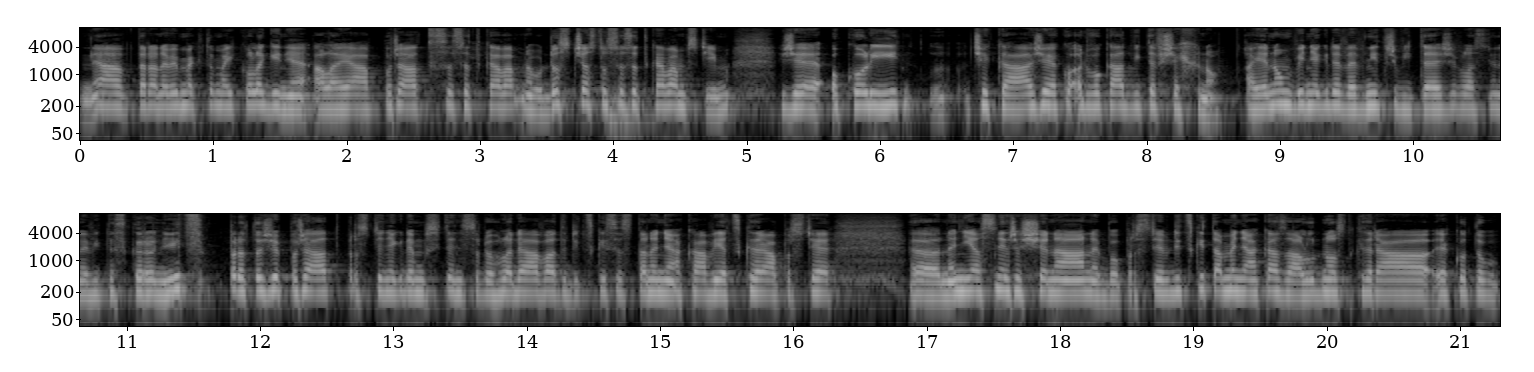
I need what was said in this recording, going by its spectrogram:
já teda nevím, jak to mají kolegyně, ale já pořád se setkávám, nebo dost často se setkávám s tím, že okolí čeká, že jako advokát víte všechno. A jenom vy někde vevnitř víte, že vlastně nevíte skoro nic, protože pořád prostě někde musíte něco dohledávat, vždycky se stane nějaká věc, která prostě eh, není jasně řešená, nebo prostě vždycky tam je nějaká záludnost, která jako to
